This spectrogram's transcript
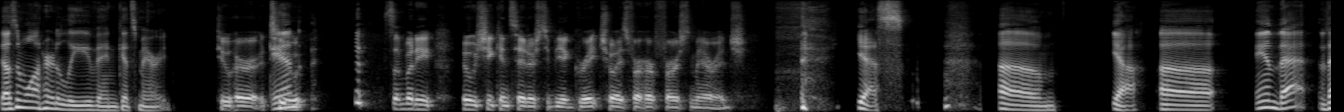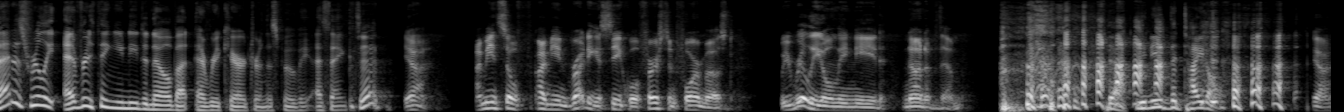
Doesn't want her to leave and gets married. to her, to somebody who she considers to be a great choice for her first marriage. Yes. Um yeah. Uh and that that is really everything you need to know about every character in this movie, I think. That's it. Yeah. I mean, so, I mean, writing a sequel, first and foremost, we really only need none of them. Yeah, you need the title. Yeah.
